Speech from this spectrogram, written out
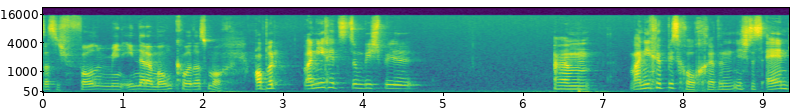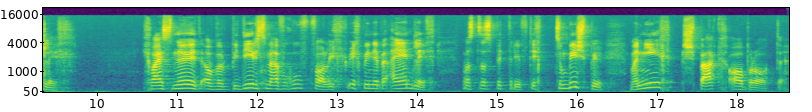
das ist voll mein innerer Monk, der das macht. Aber wenn ich jetzt zum Beispiel. Ähm, wenn ich etwas koche, dann ist das ähnlich. Ich weiß nicht, aber bei dir ist es mir einfach aufgefallen. Ich, ich bin eben ähnlich, was das betrifft. Ich, zum Beispiel, wenn ich Speck anbrate,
